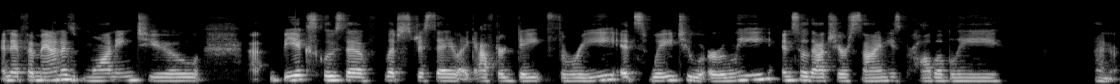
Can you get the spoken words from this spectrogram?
And if a man is wanting to uh, be exclusive, let's just say like after date 3, it's way too early and so that's your sign he's probably I don't.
